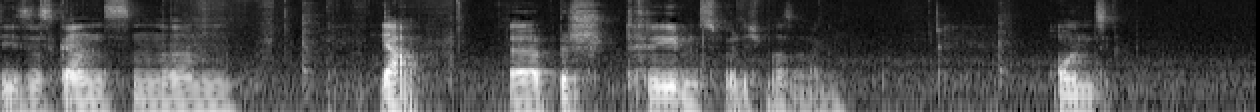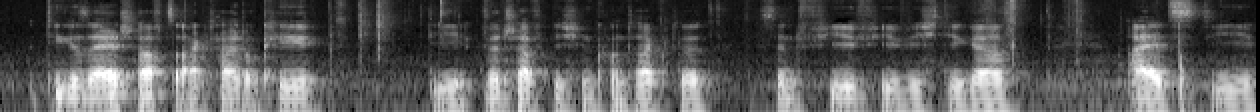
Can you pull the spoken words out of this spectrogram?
dieses ganzen ähm, ja, äh, Bestrebens, würde ich mal sagen. Und die Gesellschaft sagt halt, okay, die wirtschaftlichen Kontakte sind viel, viel wichtiger als die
